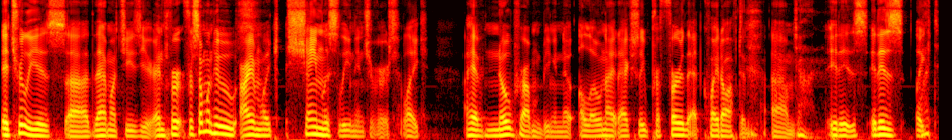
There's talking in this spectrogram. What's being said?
It truly is uh, that much easier. And for, for someone who I am like shamelessly an introvert, like I have no problem being ano- alone. I'd actually prefer that quite often. Um, John, it is it is like what?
